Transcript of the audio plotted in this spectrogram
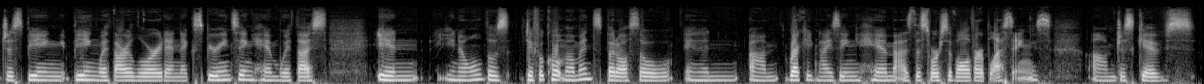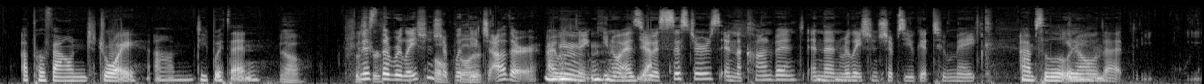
just being being with our Lord and experiencing Him with us in you know those difficult moments, but also in um, recognizing Him as the source of all of our blessings, um, just gives a profound joy um, deep within. Yeah. And it's the relationship Oh, with each ahead. other, I would mm-hmm, think. You know, mm-hmm, as yeah. you as sisters in the convent, and then mm-hmm. relationships you get to make. Absolutely. You know that y-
